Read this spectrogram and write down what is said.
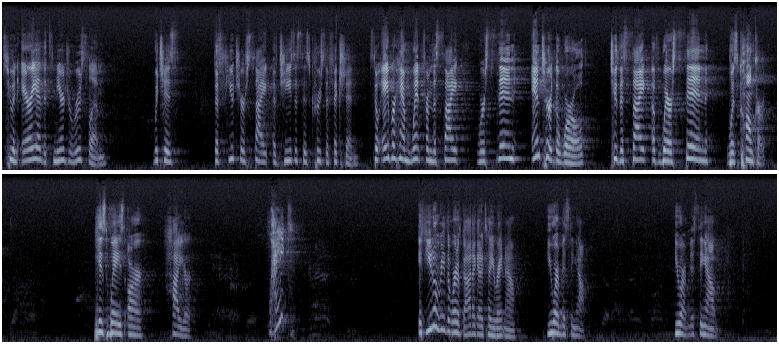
to an area that's near Jerusalem, which is the future site of Jesus' crucifixion. So Abraham went from the site where sin entered the world to the site of where sin was conquered. His ways are higher. Right? If you don't read the Word of God, I got to tell you right now, you are missing out. You are missing out.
